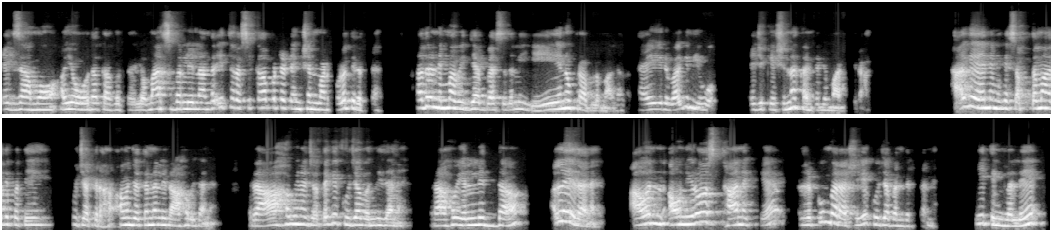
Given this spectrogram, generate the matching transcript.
ಎಕ್ಸಾಮು ಅಯ್ಯೋ, ಓದಕ್ಕಾಗುತ್ತೋ ಇಲ್ಲೋ ಮಾರ್ಕ್ಸ್ ಬರ್ಲಿಲ್ಲ ಅಂದ್ರೆ ಈ ತರ ಸಿಕ್ಕಾಪಟ್ಟೆ ಟೆನ್ಷನ್ ಮಾಡ್ಕೊಳ್ಳೋದಿರುತ್ತೆ. ಆದ್ರೆ ನಿಮ್ಮ ವಿದ್ಯಾಭ್ಯಾಸದಲ್ಲಿ ಏನು ಪ್ರಾಬ್ಲಮ್ ಆಗಲ್ಲ. ಧೈರ್ಯವಾಗಿ ನೀವು ಎಜುಕೇಶನ್ನ ಕಂಟಿನ್ಯೂ ಮಾಡ್ತೀರಾ. ಹಾಗೆ ನಿಮಗೆ ಸಪ್ತಮಾಧಿಪತಿ ಕುಜಗ್ರಹ ಅವನ ಜೊತೆನಲ್ಲಿ ರಾಹು ಇದ್ದಾನೆ. ರಾಹುವಿನ ಜೊತೆಗೆ ಕುಜ ಬಂದಿದ್ದಾನೆ. ರಾಹು ಎಲ್ಲಿದ್ದ? ಅಲ್ಲೇ ಇದ್ದಾನೆ. ಅವನ್, ಅವನಿರೋ ಸ್ಥಾನಕ್ಕೆ ಅಂದ್ರೆ ಕುಂಭ ರಾಶಿಗೆ ಕುಜ ಬಂದಿರ್ತಾನೆ. ಈ ತಿಂಗಳಲ್ಲಿ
